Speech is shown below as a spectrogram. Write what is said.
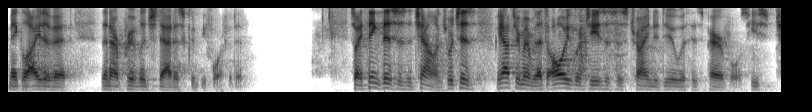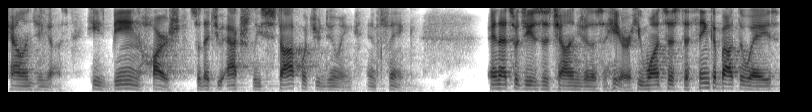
make light of it, then our privileged status could be forfeited. So I think this is the challenge, which is, we have to remember, that's always what Jesus is trying to do with his parables. He's challenging us, he's being harsh so that you actually stop what you're doing and think. And that's what Jesus is challenging us here. He wants us to think about the ways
